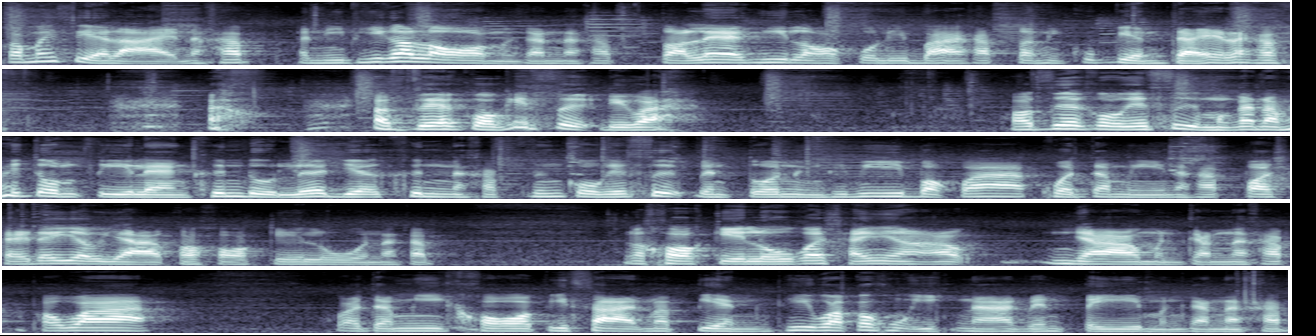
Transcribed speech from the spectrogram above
ก็ไม่เสียหายนะครับ อันนี้พี่ก็รอเหมือนกันนะครับ ตอนแรกพี่รอโกลิบาครับตอนนี้กูเปลี่ยนใจแล้วครับเอาเสื้อโกเกสึดีกว่า ราะเสื้อโกเกสึมันก็ทำให้โจมตีแรงขึ้นดูดเลือดเยอะขึ้นนะครับ ซึ่งโกเกสึเป็นตัวหนึ่งที่พี่บอกว่าควรจะมีนะครับพอใช้ได้ยาวๆกว่าคอเกโลนะครับ แล้วคอเกโลก็ใช้ยาวยาวเหมือนกันนะครับ เพราะว่ากว่าจะมีคอปีศาจมาเปลี่ยนพี่ว่าก็คงอีกนานเป็นปีเหมือนกันนะครับ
